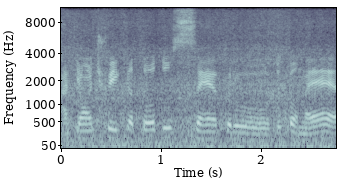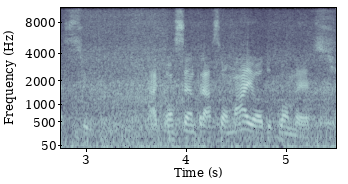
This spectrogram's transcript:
Aqui é onde fica todo o centro do comércio, a concentração maior do comércio.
